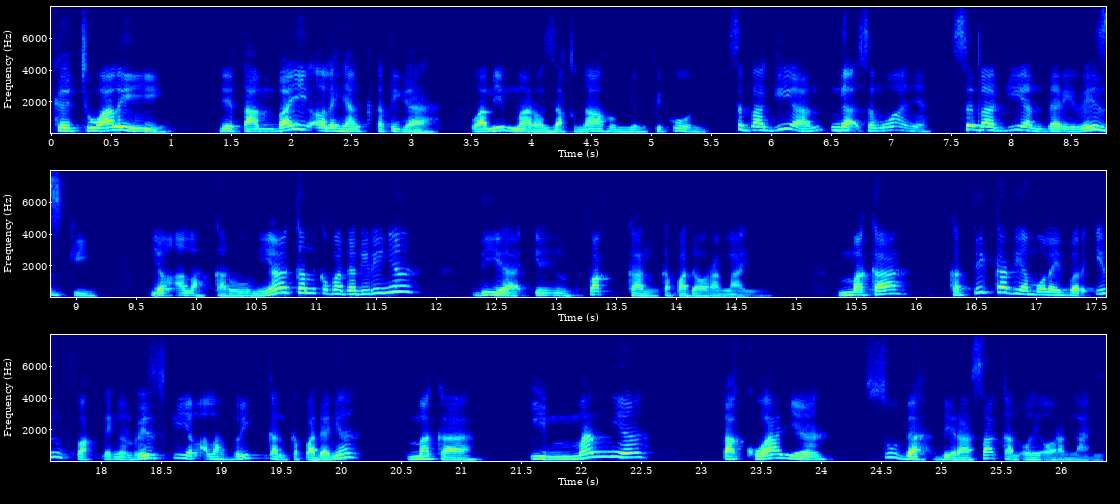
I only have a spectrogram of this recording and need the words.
Kecuali ditambahi oleh yang ketiga, wa mimma razaqnahum yunfikun. Sebagian, enggak semuanya, sebagian dari rezeki yang Allah karuniakan kepada dirinya, dia infakkan kepada orang lain. Maka ketika dia mulai berinfak dengan rezeki yang Allah berikan kepadanya, maka imannya, takwanya sudah dirasakan oleh orang lain.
